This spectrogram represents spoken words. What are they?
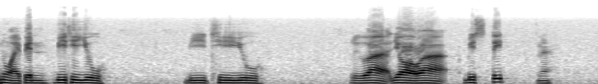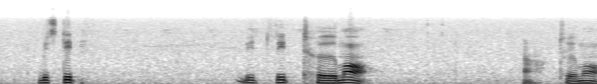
หน่วยเป็น BTU BTU หรือว่าย่อว่า British นะ British British Thermal อ่า Thermal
